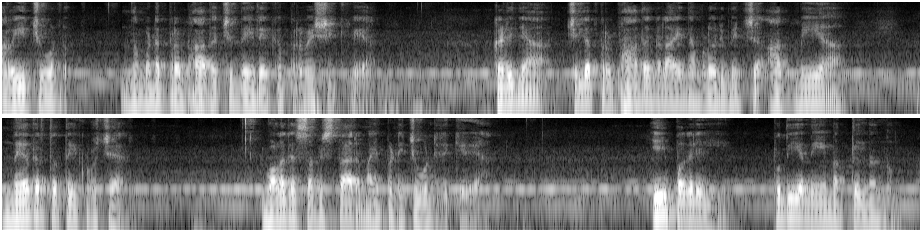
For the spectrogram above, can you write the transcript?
അറിയിച്ചുകൊണ്ട് നമ്മുടെ പ്രഭാത ചിന്തയിലേക്ക് പ്രവേശിക്കുകയാണ്. കഴിഞ്ഞ ചില പ്രഭാതങ്ങളായി നമ്മൾ ഒരുമിച്ച് ആത്മീയ നേതൃത്വത്തെക്കുറിച്ച് വളരെ സവിസ്താരമായി പഠിച്ചുകൊണ്ടിരിക്കുകയാണ്. ഈ പകലിൽ പുതിയ നിയമത്തിൽ നിന്നും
